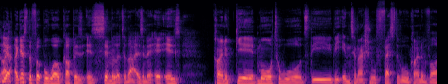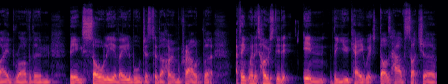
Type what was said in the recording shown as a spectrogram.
I- Yeah. I guess, the football World Cup is is similar to that, isn't it? It is kind of geared more towards the the international festival kind of vibe rather than being solely available just to the home crowd. But I think when it's hosted in the UK, which does have such a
